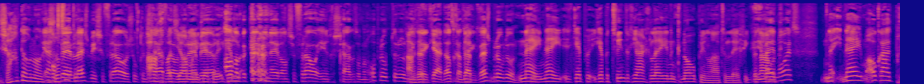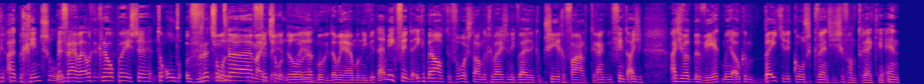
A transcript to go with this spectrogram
Zaaddonor ja, twee lesbische vrouwen zoeken een zaaddonor. Jammer, ik heb, ik alle bekende Nederlandse vrouwen ingeschakeld om een oproep te doen. Ach, ik denk, ja, dat gaat dat, Henk Westbroek doen. Nee, nee, ik heb, ik heb er twintig jaar geleden een knoop in laten leggen. Ik ben je weet nooit? Nee, nee, maar ook uit, uit beginsel. Met vrijwel elke knoop is uh, te ontfrutselen. Nee, maar ik bedoel, dat, moet, dat moet je helemaal niet weten. Nee, maar ik, vind, ik ben altijd de voorstander geweest en ik weet dat ik op zeer gevaarlijk terrein... Ik vind, als je, als je wat beweert, moet je ook een beetje de consequenties ervan trekken. En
